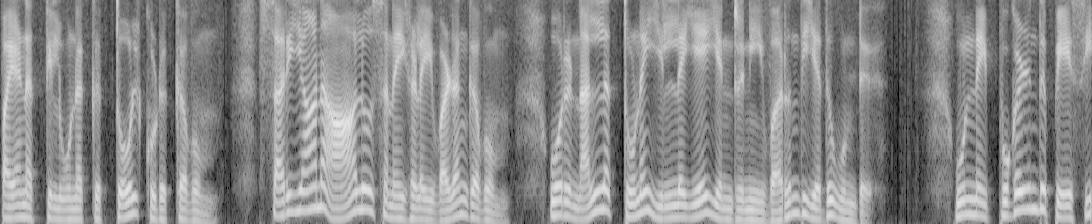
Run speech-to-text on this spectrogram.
பயணத்தில் உனக்கு தோள் கொடுக்கவும் சரியான ஆலோசனைகளை வழங்கவும் ஒரு நல்ல துணை இல்லையே என்று நீ வருந்தியது உண்டு. உன்னை புகழ்ந்து பேசி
